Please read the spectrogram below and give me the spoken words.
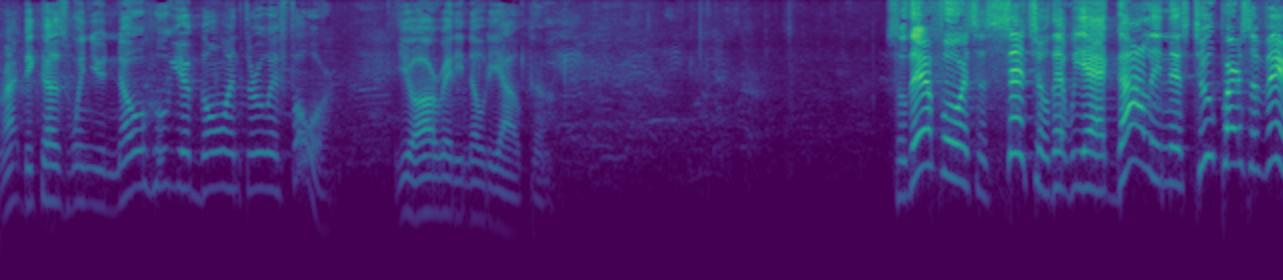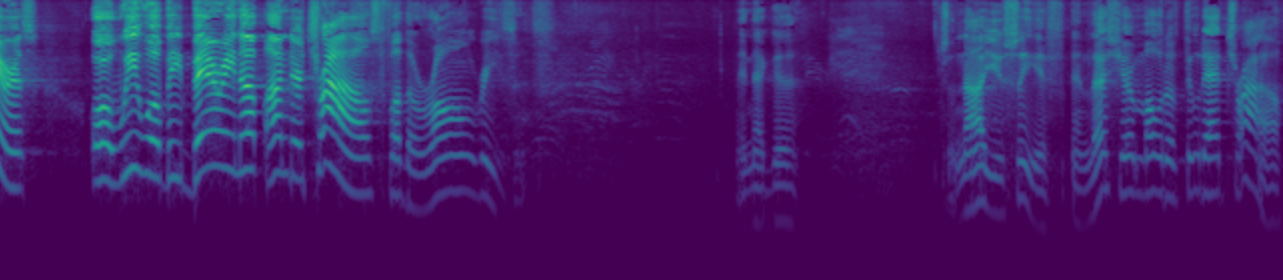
right? Because when you know who you're going through it for, you already know the outcome. So, therefore, it's essential that we add godliness to perseverance, or we will be bearing up under trials for the wrong reasons. Isn't that good? So now you see, if unless your motive through that trial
